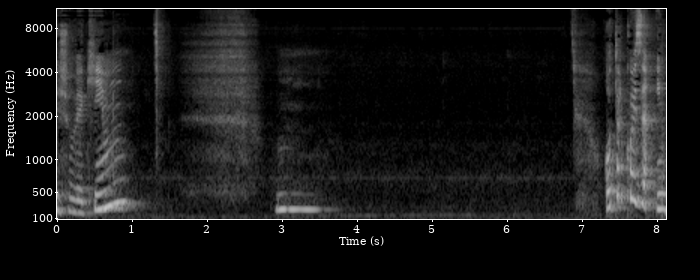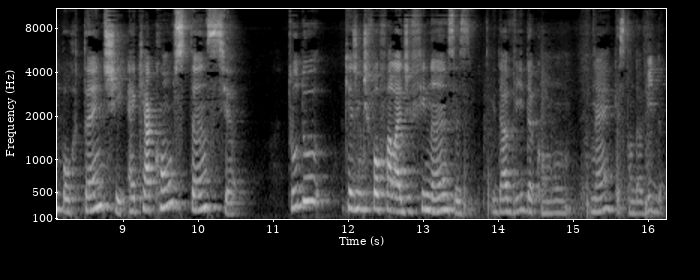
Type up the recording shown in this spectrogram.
Deixa eu ver aqui. Hum. Outra coisa importante é que a constância, tudo que a gente for falar de finanças e da vida como, né, questão da vida,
